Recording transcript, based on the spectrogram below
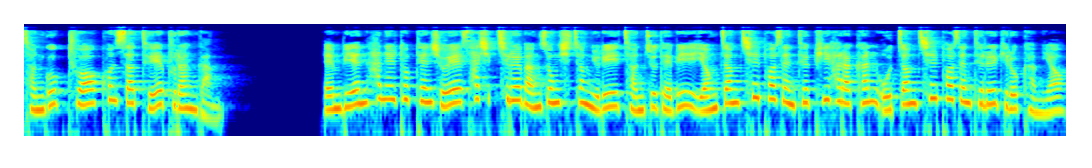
전국 투어 콘서트의 불안감. MBN 한일 톱10쇼의 47회 방송 시청률이 전주 대비 0.7%피 하락한 5.7%를 기록하며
